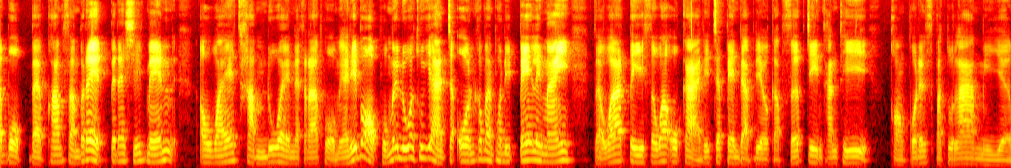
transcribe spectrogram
ระบบแบบความสำเร็จเป็น achievement เอาไว้ทำด้วยนะครับผม อย่างที่บอกผมไม่รู้ว่าทุกอย่างจะโอนเข้ามาพอดีเป๊ะเลยไหม แต่ว่าตีซะว่าโอกาสที่จะเป็นแบบเดียวกับเซิร์ฟจีนทันทีของ Golden Spatula มีเยอะ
